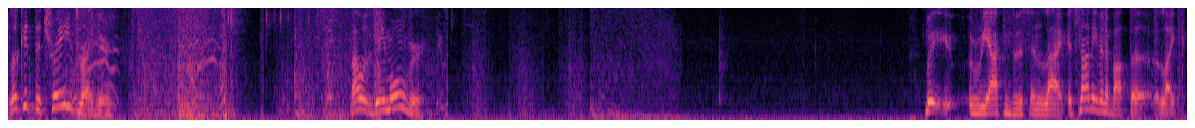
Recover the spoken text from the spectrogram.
Look at the trades right here. That was game over. But reacting to this in lag, it's not even about the, like...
